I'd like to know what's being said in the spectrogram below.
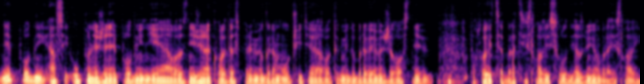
Neplodný asi úplne, že neplodný nie, ale znižená kvalita spermiogramu určite, ale tak my dobre vieme, že vlastne polovica Bratislavy sú ľudia z mimo Bratislavy.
